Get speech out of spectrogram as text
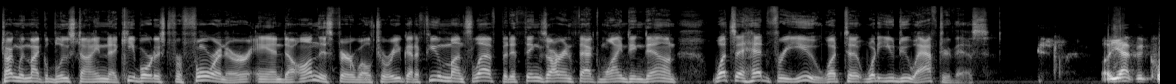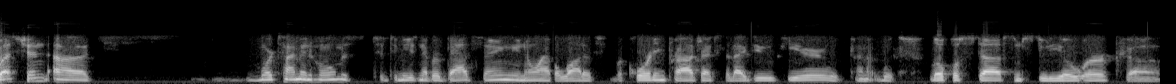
talking with Michael Bluestein, keyboardist for Foreigner, and uh, on this farewell tour, you've got a few months left. But if things are in fact winding down, what's ahead for you? What uh, what do you do after this? Well, yeah, good question. Uh, more time at home is to, to me is never a bad thing. You know, I have a lot of recording projects that I do here with kind of with local stuff, some studio work. Uh,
